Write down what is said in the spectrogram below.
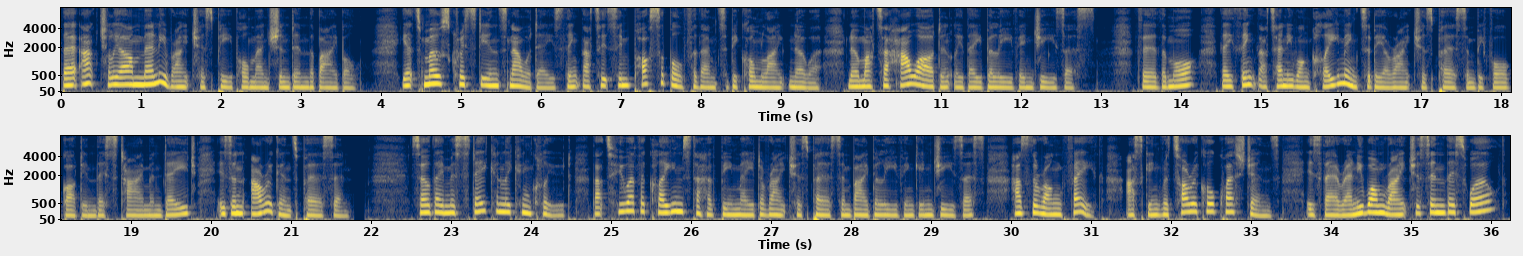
There actually are many righteous people mentioned in the Bible. Yet most Christians nowadays think that it's impossible for them to become like Noah, no matter how ardently they believe in Jesus. Furthermore, they think that anyone claiming to be a righteous person before God in this time and age is an arrogant person. So they mistakenly conclude that whoever claims to have been made a righteous person by believing in Jesus has the wrong faith, asking rhetorical questions Is there anyone righteous in this world?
